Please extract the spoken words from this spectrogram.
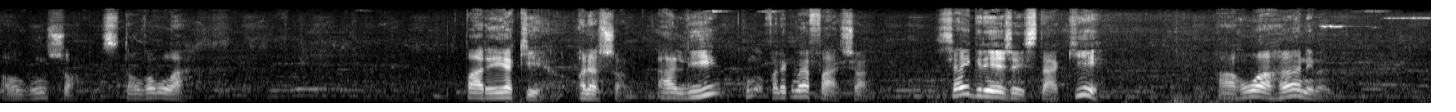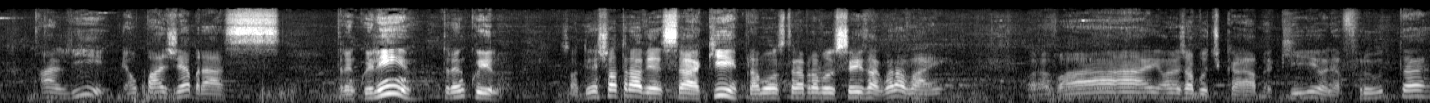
alguns shoppings. Então vamos lá. Parei aqui, olha só. Ali, como, falei como é fácil, ó. Se a igreja está aqui, a rua Hahnemann, ali é o Pajé Brás Tranquilinho? Tranquilo. Só deixa eu atravessar aqui para mostrar para vocês. Agora vai, hein? Agora vai. Olha a jabuticaba aqui, olha a fruta.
